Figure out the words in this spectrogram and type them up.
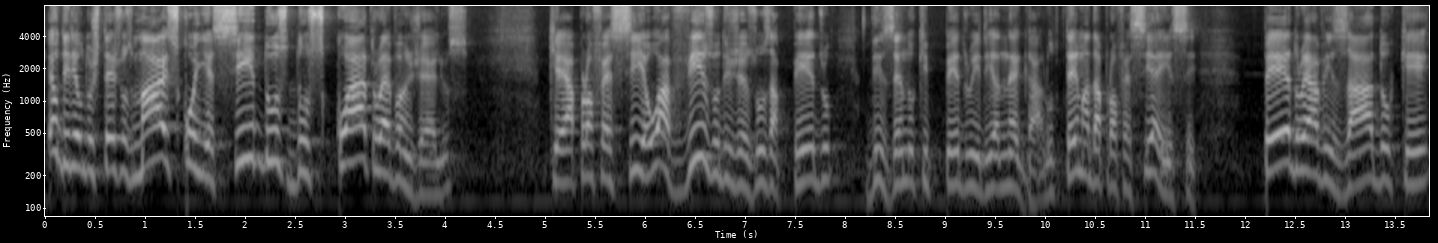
Eu diria um dos textos mais conhecidos dos quatro evangelhos, que é a profecia, o aviso de Jesus a Pedro, dizendo que Pedro iria negá-lo. O tema da profecia é esse. Pedro é avisado que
